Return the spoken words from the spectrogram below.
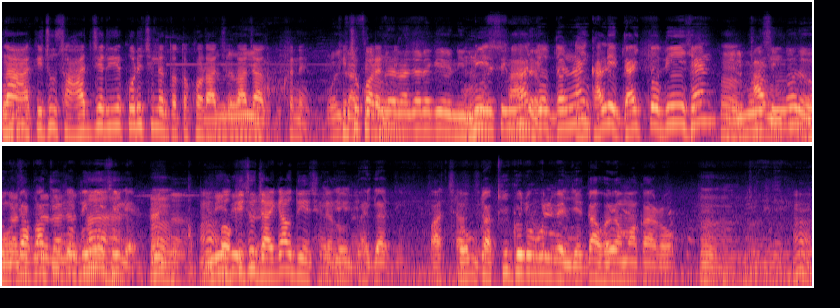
না কিছু সাহায্যের ইয়ে করেছিলেন তো তখন রাজ- রাজা ওখানে? কিছু করেন উনি সাহায্য দেন নাই খালি দায়িত্ব দিয়েছেন। হুম। আর মজাপাতি তো দিয়েছিলেন। ও কিছু জায়গাও দিয়েছিলেন এই ওখানে। জায়গা দিয়ে। আচ্ছা তো ওটা কি করে বলবেন যে দা হয়ে আমাকে আরও হুম, হুম, হুম। হ্যাঁ।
